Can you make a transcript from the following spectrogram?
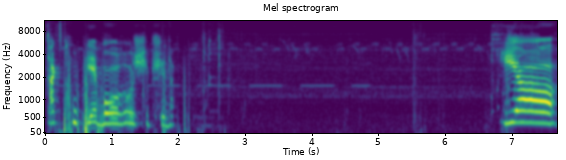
Tak kupię, bo się przyda. Ja!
